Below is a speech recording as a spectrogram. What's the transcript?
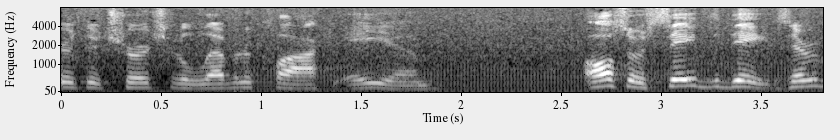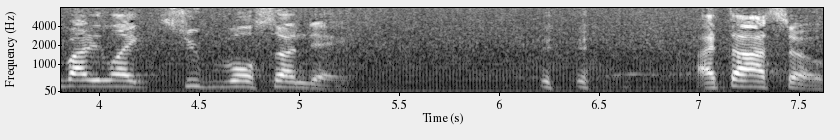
at the church at 11 o'clock a.m. Also, save the date. Does everybody like Super Bowl Sunday? I thought so.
